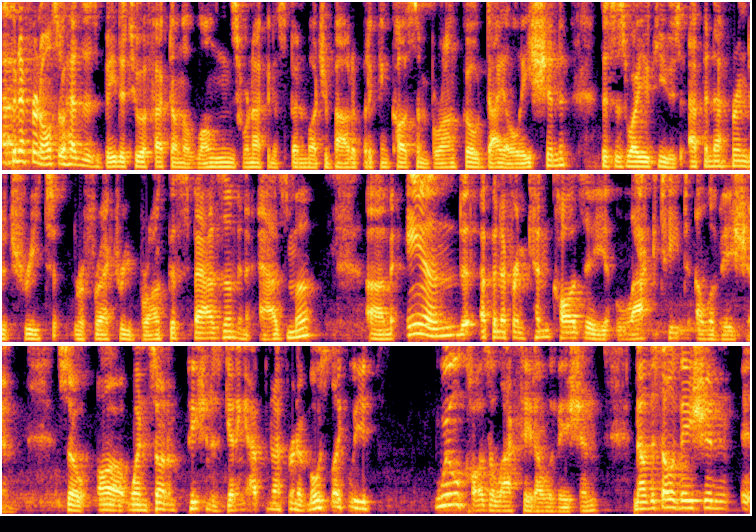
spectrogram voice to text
Epinephrine also has this beta 2 effect on the lungs. We're not going to spend much about it, but it can cause some bronchodilation. This is why you can use epinephrine to treat refractory bronchospasm and asthma. Um, and epinephrine can cause a lactate elevation. So uh, when some patient is getting epinephrine, it most likely will cause a lactate elevation. Now, this elevation, eh,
